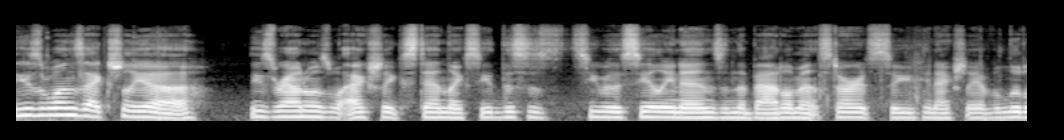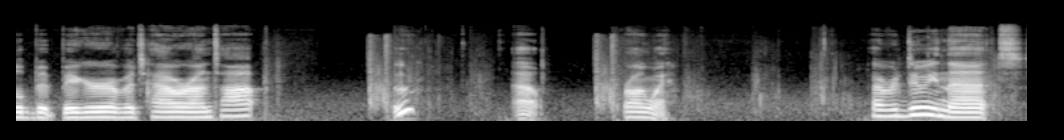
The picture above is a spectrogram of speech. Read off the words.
These ones actually, uh, these round ones will actually extend, like see this is, see where the ceiling ends and the battlement starts, so you can actually have a little bit bigger of a tower on top. Ooh. Oh. Wrong way. However, doing that,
